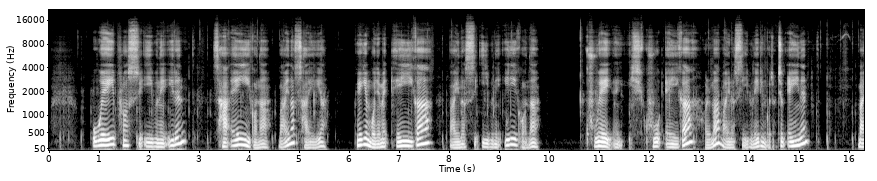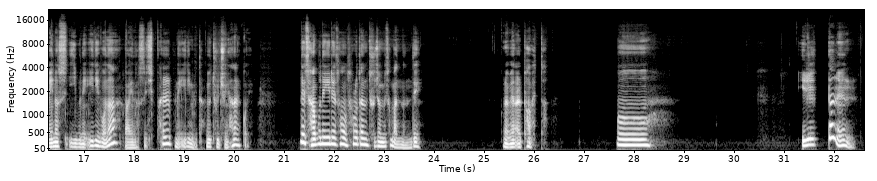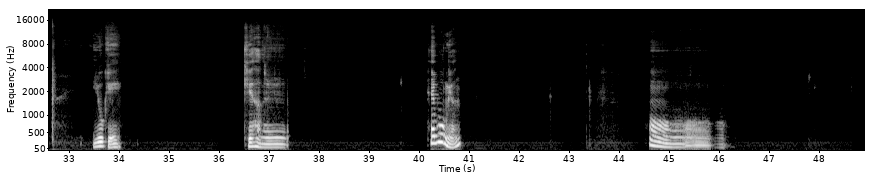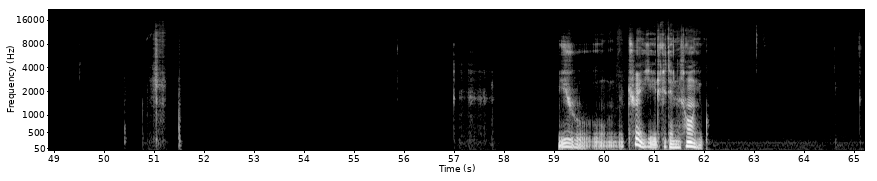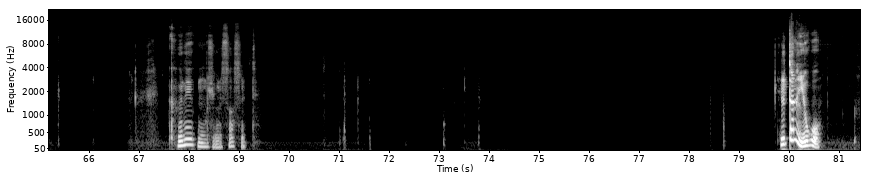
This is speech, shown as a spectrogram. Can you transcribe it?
5a 플러스 2분의 1은 4a이거나 마이너스 4a야. 그 얘기는 뭐냐면 a가 마이너스 2분의 1이거나 9a, 9a가 얼마? 마이너스 2분의 1인 거죠. 즉 a는 마이너스 2분의 1이거나 마이너스 18분의 1입니다. 이 둘 중에 하나일 거예요. 근데 4분의 1에서 서로 다른 두 점에서 만났는데 그러면 알파 베타 어 일단은 요게 계산을 해보면 어 유, 초에 이게 이렇게 되는 상황이고. 근의 공식을 썼을 때 일단은 요거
